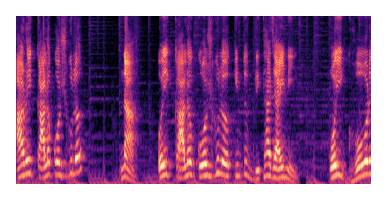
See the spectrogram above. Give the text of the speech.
আর ওই কালো কোষগুলো? না, ওই কালো কোষগুলো কিন্তু বৃথা যায়নি। ওই ঘোর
